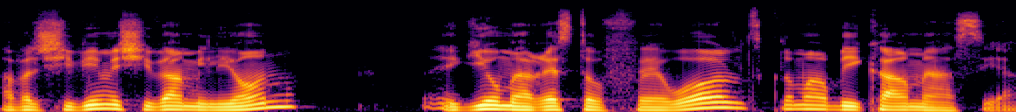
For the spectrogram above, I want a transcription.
אבל 77 מיליון הגיעו מה-rest of world, כלומר, בעיקר מאסיה.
